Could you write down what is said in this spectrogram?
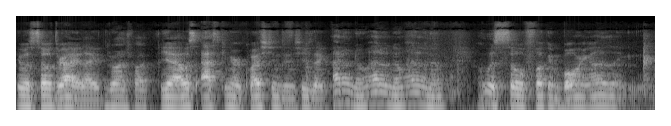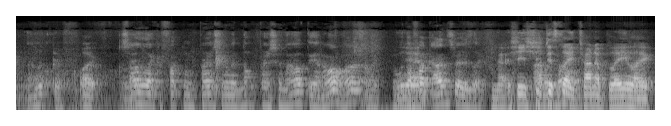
it? Was so dry. Like Dry as fuck. yeah, I was asking her questions, and she's like, I don't know, I don't know, I don't know. It was so fucking boring. I was like, what the fuck? Sounds like a fucking person with no personality at all, huh? Like, what the fuck answer is like, No, she she just know. like trying to play like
